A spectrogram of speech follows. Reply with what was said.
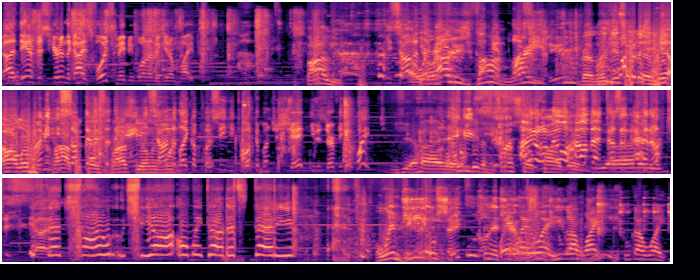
God damn, just hearing the guy's voice made me want to get him wiped. Bobby, He sounded your like a router's fucking gone. Why are you pussy, dude. Bro, let's just put a hit all over I mean, he Bob sucked because ass at the Bob's game. the He sounded one. like a pussy. He talked a bunch of shit. He deserved to get wiped. Yeah, I'm gonna be the first I don't know how that doesn't add up to you guys. That's how Uchiha. Oh my god, that's daddy. OMG, yo, Seiko's in the Wait, chat. wait, wait. OMG, Who got white? Who got white?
